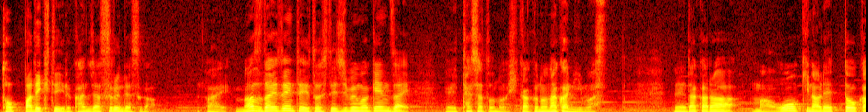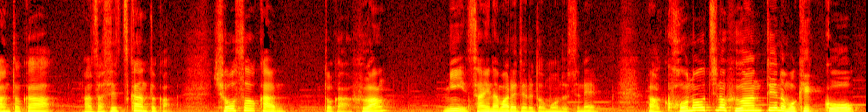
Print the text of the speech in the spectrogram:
突破できている感じはするんですが、はい、まず大前提として自分は現在え他者との比較の中にいますでだから、まあ、大きな劣等感とか、まあ、挫折感とか焦燥感とか不安に苛まれてると思うんですね。まあ、このうちの不安っていうのも結構大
